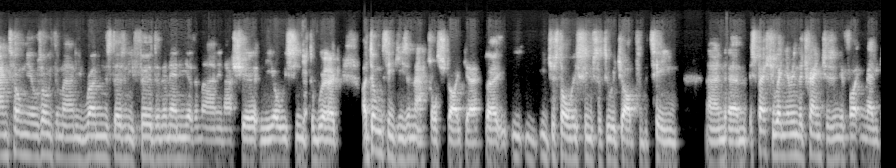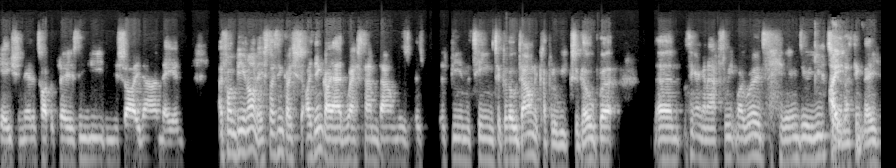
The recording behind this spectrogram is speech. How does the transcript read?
Antonio is always the man. He runs, doesn't he, further than any other man in our shirt, and he always seems yeah. to work. I don't think he's a natural striker, but he, he, just always seems to do a job for the team. And um, especially when you're in the trenches and you're fighting relegation, they're the type of players that you need in your side, aren't they? And if I'm being honest, I think I, I think I had West Ham down as, as, as being the team to go down a couple of weeks ago, but um, I think I'm going to have to eat my words. they do a U-turn. I, I think they,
